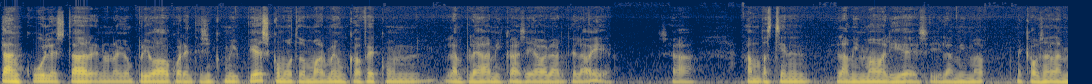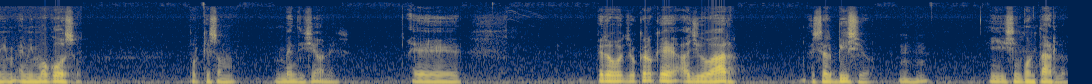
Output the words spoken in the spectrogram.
tan cool estar en un avión privado a 45 mil pies como tomarme un café con la empleada de mi casa y hablar de la vida. O sea, ambas tienen la misma validez y la misma, me causan el mismo gozo, porque son bendiciones. Eh, pero yo creo que ayudar es servicio y sin contarlo.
